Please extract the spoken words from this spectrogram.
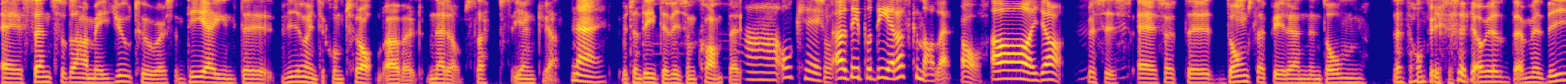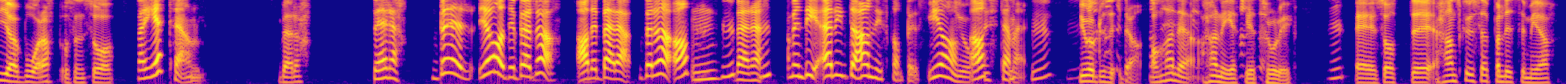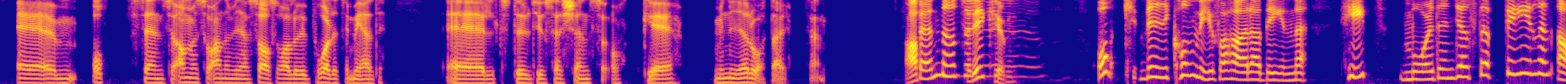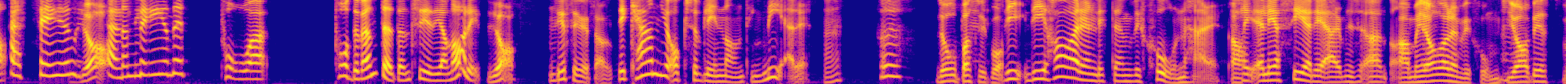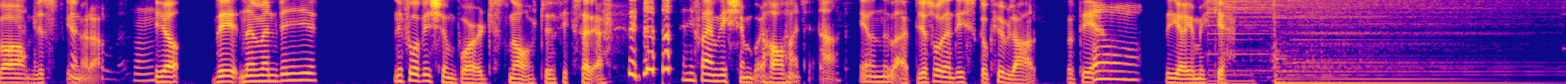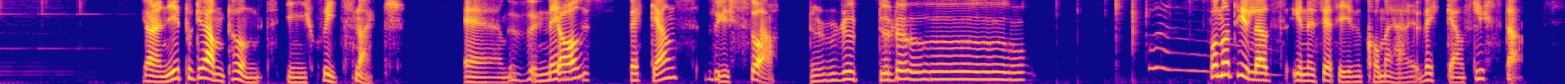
Eh, sen så det här med youtubers, det är inte, vi har inte kontroll över när de släpps egentligen. Nej. Utan det är inte vi som kanter. Ah, Okej, Så- alltså det är på deras kanaler? Ja, Ah, ja. precis. Eh, så att eh, de släpper ju den när de, när de vill, jag vet inte. Men vi gör vårat och sen så, Vad heter han? Berra. Berra. Ber, ja, det är Berra. Ja, det är Berra. Berra, ja. Mm, Berra. Mm. Men det är inte Annis kompis? Ja, Jo. det stämmer. Mm. Jo precis. Bra. Ja, han är, han är jätte- jätterolig. Mm. Eh, så att eh, han ska vi släppa lite mer. Ehm, och sen så, ja men som Anna-Mia sa så håller vi på lite med eh, lite studio sessions och eh, med nya låtar sen. Ja, Spännande. Så det är kul. Och vi kommer ju få höra din hit More than just a feeling. Ja. I feel Ja. Feeling på poddeventet den 3 januari. Ja, Det ser vi fram emot. Det kan ju också bli någonting mer. det hoppas vi på. Vi, vi har en liten vision här. Ja. Eller jag ser det i Arvins ögon. Ja men jag har en vision. Jag vet vad vi ska göra. Ja, det, nej men vi, ni får vision board snart, vi fixar det. Ni får en vision board. Ja. snart. Ja, det är underbart. Jag såg en discokula här, så det, det gör ju mycket. Har en ny programpunkt i Skitsnack. Eh, med veckans lista. På Matildas initiativ kommer här veckans lista.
